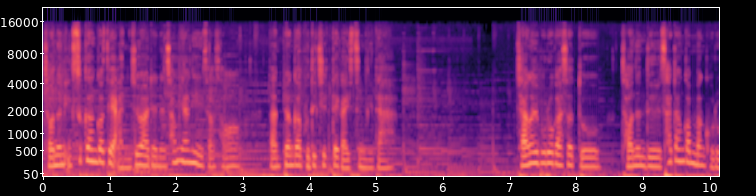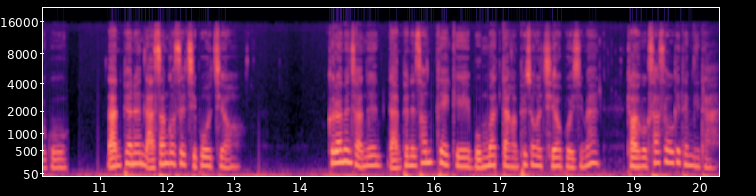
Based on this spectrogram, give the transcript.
저는 익숙한 것에 안주하려는 성향이 있어서 남편과 부딪힐 때가 있습니다. 장을 보러 가서도 저는 늘 사던 것만 고르고 남편은 낯선 것을 집어오지요. 그러면 저는 남편의 선택에 못마땅한 표정을 지어 보이지만 결국 사서 오게 됩니다.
